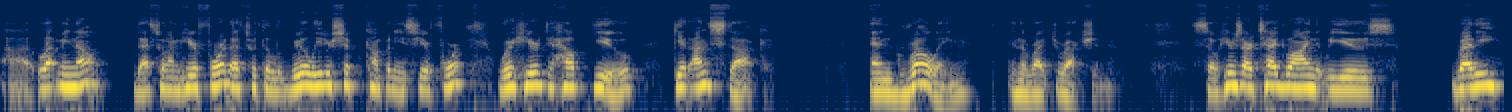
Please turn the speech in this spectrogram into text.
uh, let me know. That's what I'm here for. That's what the Real Leadership Company is here for. We're here to help you get unstuck and growing in the right direction. So here's our tagline that we use Ready,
